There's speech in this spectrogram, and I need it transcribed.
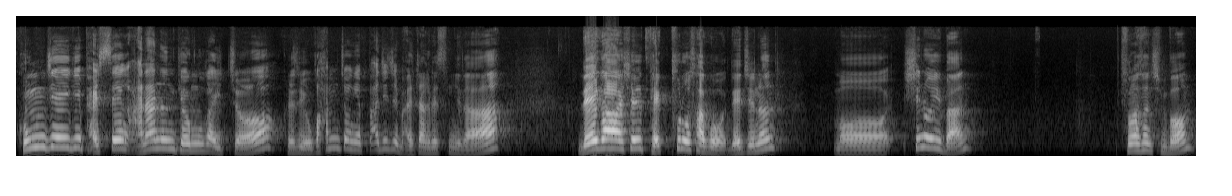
공제액이 발생 안 하는 경우가 있죠. 그래서 요거 함정에 빠지지 말자 그랬습니다. 내가 하실 100% 사고 내지는 뭐 신호위반, 중화선 침범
